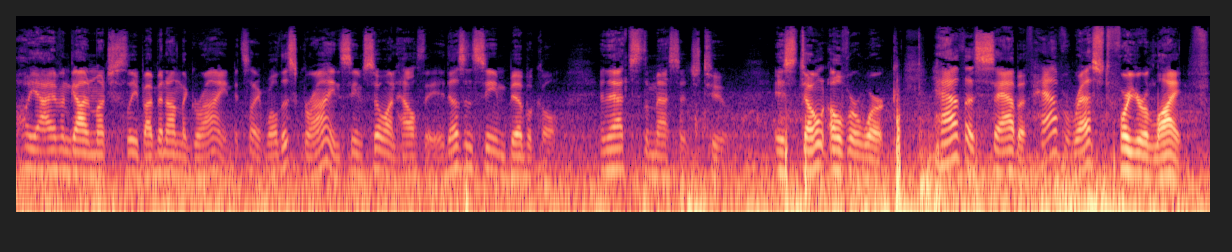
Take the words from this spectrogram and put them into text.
oh yeah, I haven't gotten much sleep. I've been on the grind." It's like, well, this grind seems so unhealthy. It doesn't seem biblical, and that's the message too. Is don't overwork. Have a Sabbath. Have rest for your life.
